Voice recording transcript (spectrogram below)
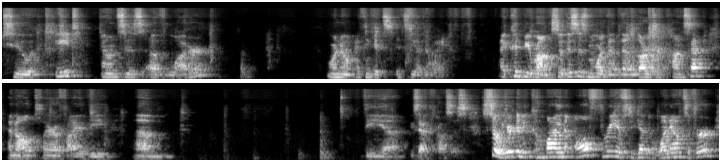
to eight ounces of water. Or no, I think it's it's the other way. I could be wrong. So this is more the, the larger concept, and I'll clarify the um, the uh, exact process. So you're going to combine all three of together, one ounce of herb,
